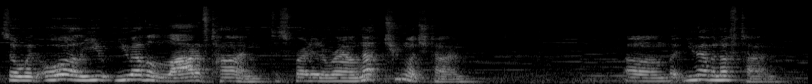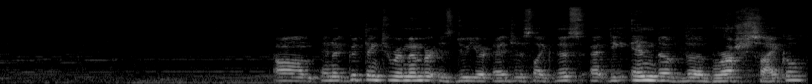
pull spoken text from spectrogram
So with oil, you, you have a lot of time to spread it around. Not too much time, um, but you have enough time. Um, and a good thing to remember is do your edges like this at the end of the brush cycle.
